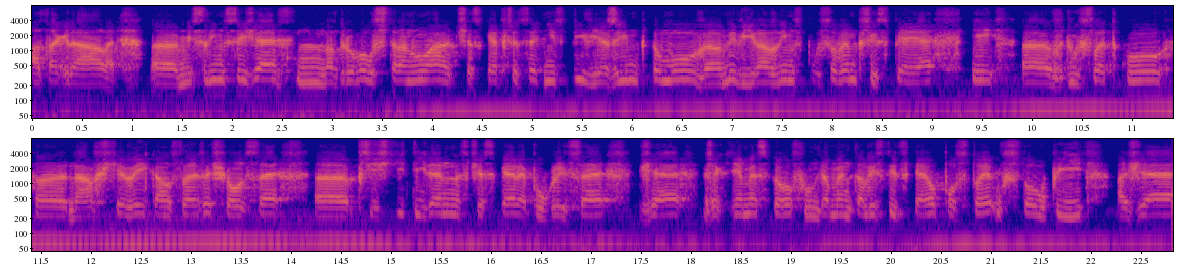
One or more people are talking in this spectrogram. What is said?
a tak dále. Myslím si, že na druhou stranu a České předsednictví věřím k tomu velmi výrazným způsobem přispěje i v důsledku návštěvy kancléře Scholze příští týden v České republice, že řekněme z toho fundamentalistického postoje ustoupí a že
